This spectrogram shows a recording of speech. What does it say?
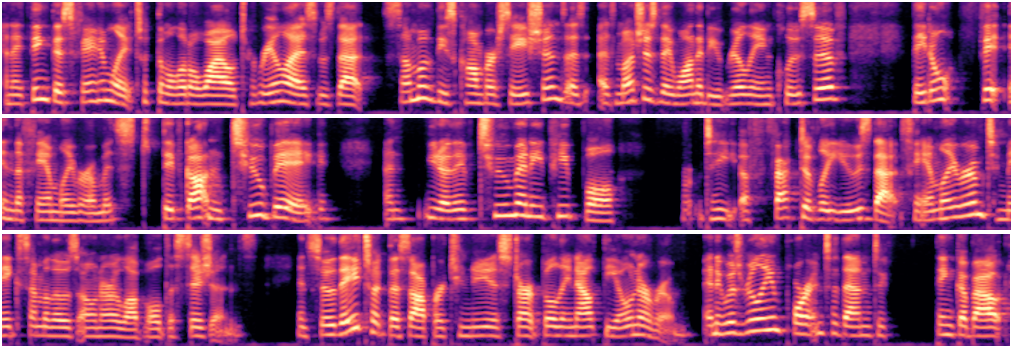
And I think this family, it took them a little while to realize was that some of these conversations, as, as much as they want to be really inclusive, they don't fit in the family room. It's they've gotten too big and you know they have too many people to effectively use that family room to make some of those owner level decisions and so they took this opportunity to start building out the owner room and it was really important to them to think about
